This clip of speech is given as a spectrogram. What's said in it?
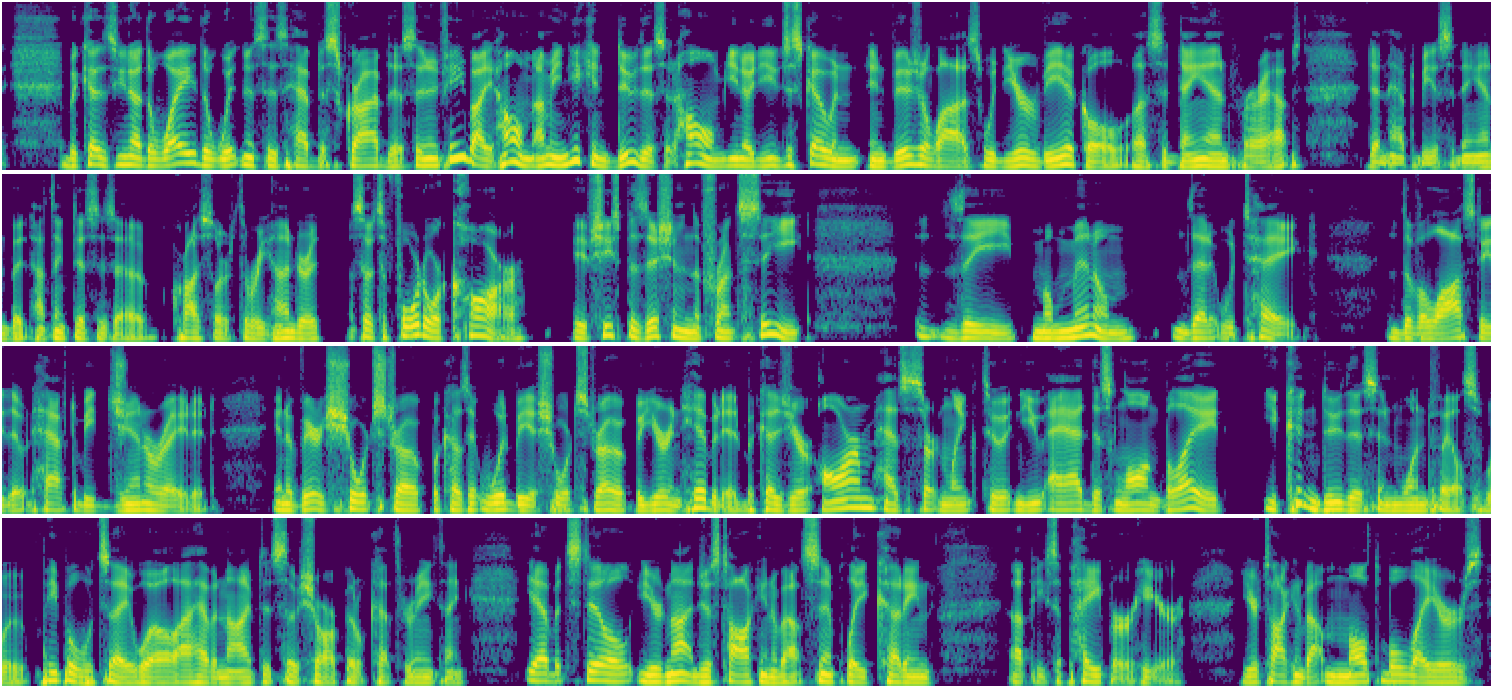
because, you know, the way the witnesses have described this, and if anybody home, I mean, you can do this at home. You know, you just go and, and visualize with your vehicle, a sedan perhaps. Doesn't have to be a sedan, but I think this is a Chrysler 300. So it's a four door car. If she's positioned in the front seat, the momentum that it would take the velocity that would have to be generated in a very short stroke because it would be a short stroke, but you're inhibited because your arm has a certain length to it and you add this long blade. You couldn't do this in one fell swoop. People would say, Well, I have a knife that's so sharp it'll cut through anything. Yeah, but still, you're not just talking about simply cutting a piece of paper here. You're talking about multiple layers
